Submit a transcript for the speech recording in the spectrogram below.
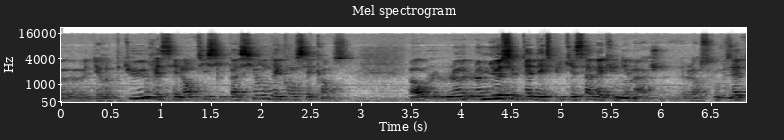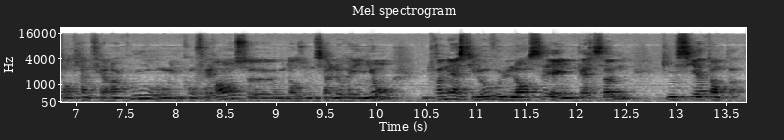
euh, des ruptures et c'est l'anticipation des conséquences. Alors le, mieux, c'est peut-être d'expliquer ça avec une image. Lorsque vous êtes en train de faire un cours ou une conférence ou dans une salle de réunion, vous prenez un stylo, vous le lancez à une personne qui ne s'y attend pas.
